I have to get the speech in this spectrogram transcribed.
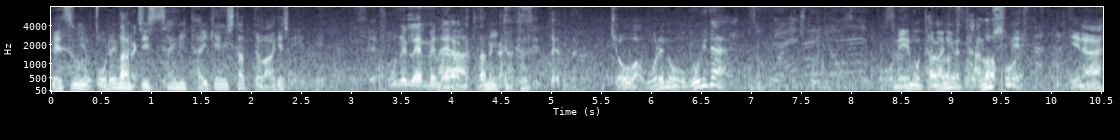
別に俺が実際に体験したってわけじゃ。ねえ、とにかく。今日は俺のおごりだ。おめえもたまには楽しめ。いいな。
